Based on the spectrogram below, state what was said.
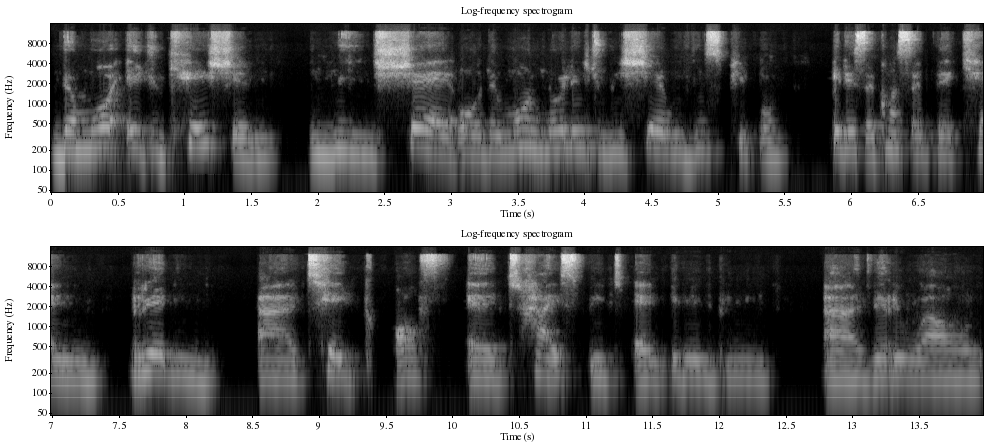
the more education we share or the more knowledge we share with these people, it is a concept that can really uh, take off at high speed and it will be uh, very well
